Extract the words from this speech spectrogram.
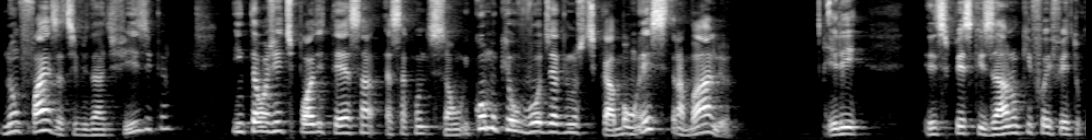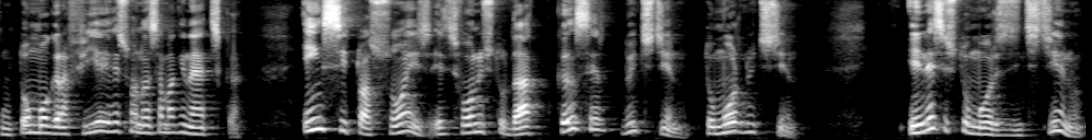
não faz atividade física, então a gente pode ter essa, essa condição. E como que eu vou diagnosticar? Bom, esse trabalho, ele, eles pesquisaram que foi feito com tomografia e ressonância magnética. Em situações, eles foram estudar câncer do intestino, tumor do intestino. E nesses tumores de intestino,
